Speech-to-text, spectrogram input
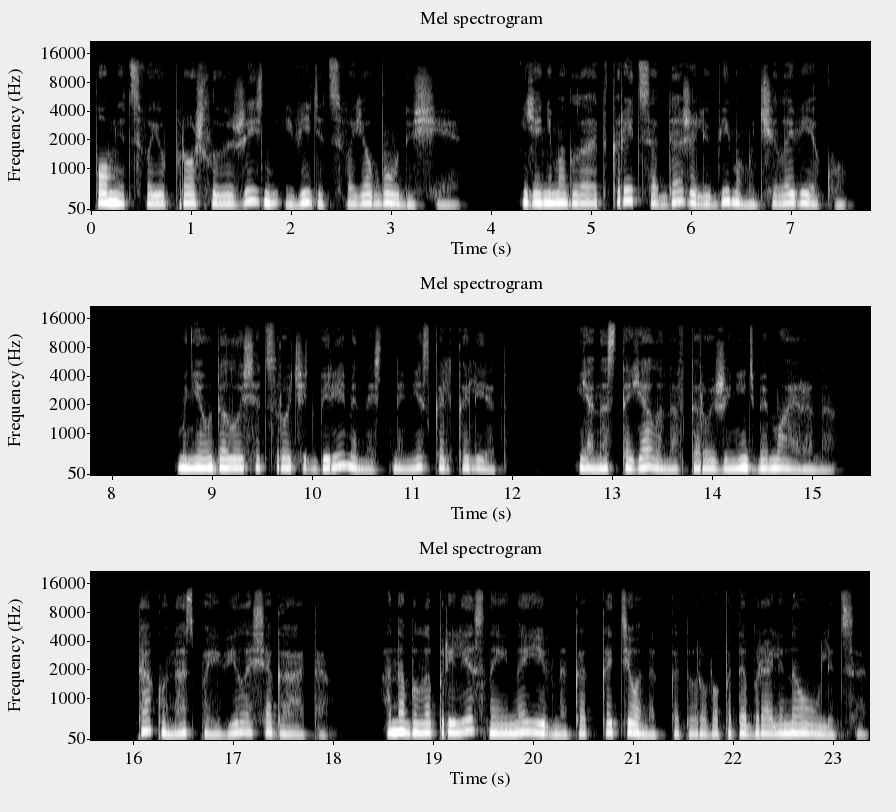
помнит свою прошлую жизнь и видит свое будущее? Я не могла открыться даже любимому человеку, мне удалось отсрочить беременность на несколько лет. Я настояла на второй женитьбе Майрона. Так у нас появилась Агата. Она была прелестна и наивна, как котенок, которого подобрали на улице.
